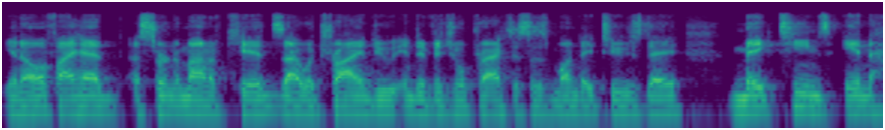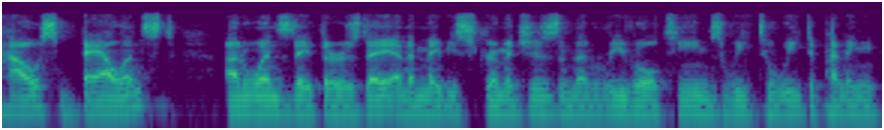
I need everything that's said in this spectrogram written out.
you know if i had a certain amount of kids i would try and do individual practices monday tuesday make teams in-house balanced on wednesday thursday and then maybe scrimmages and then re-roll teams week to week depending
